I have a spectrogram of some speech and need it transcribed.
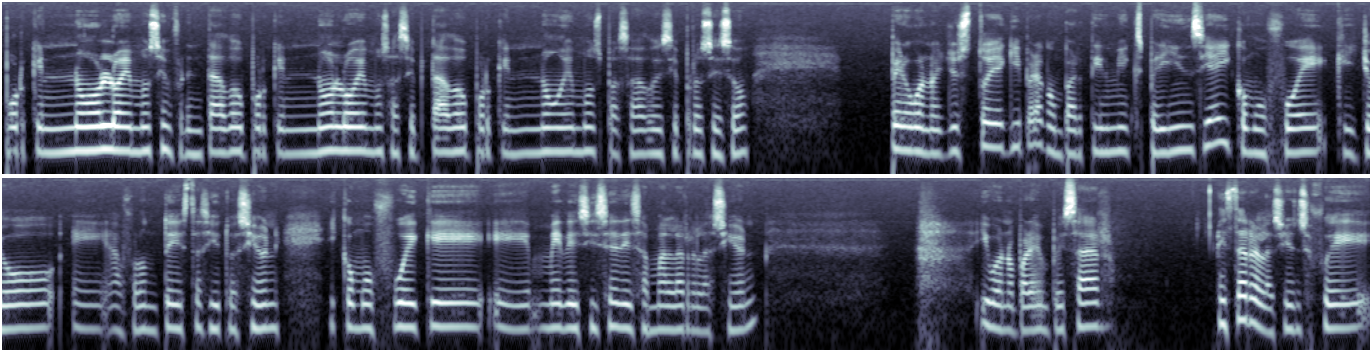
porque no lo hemos enfrentado, porque no lo hemos aceptado, porque no hemos pasado ese proceso. Pero bueno, yo estoy aquí para compartir mi experiencia y cómo fue que yo eh, afronté esta situación y cómo fue que eh, me deshice de esa mala relación. Y bueno, para empezar, esta relación se fue,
